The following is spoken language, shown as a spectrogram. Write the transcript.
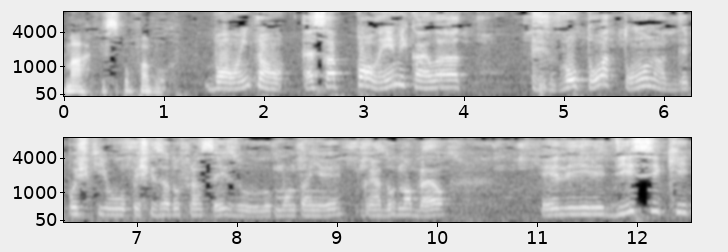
Marques, por favor. Bom, então, essa polêmica, ela voltou à tona depois que o pesquisador francês, o Luc Montagnier, ganhador do Nobel, ele disse que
